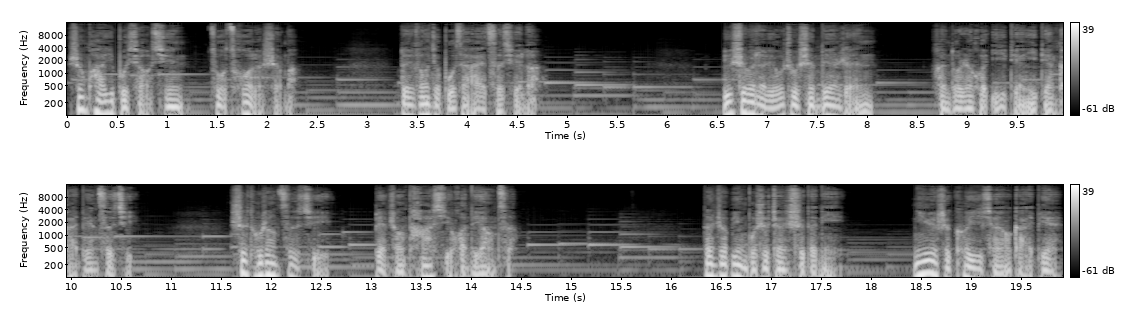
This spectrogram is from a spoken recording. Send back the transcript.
生怕一不小心做错了什么。对方就不再爱自己了。于是，为了留住身边人，很多人会一点一点改变自己，试图让自己变成他喜欢的样子。但这并不是真实的你。你越是刻意想要改变，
